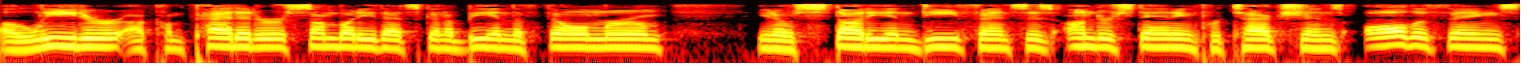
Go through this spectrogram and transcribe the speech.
a leader, a competitor, somebody that's going to be in the film room, you know, studying defenses, understanding protections, all the things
